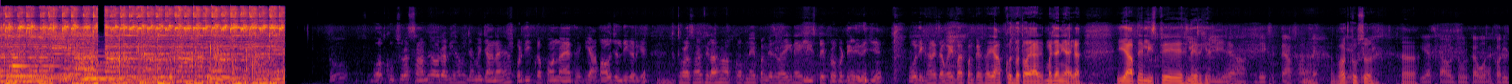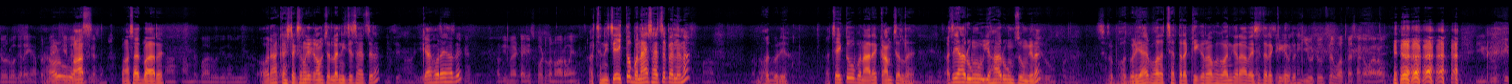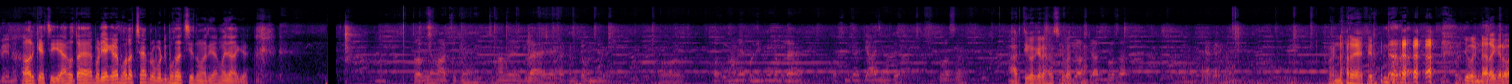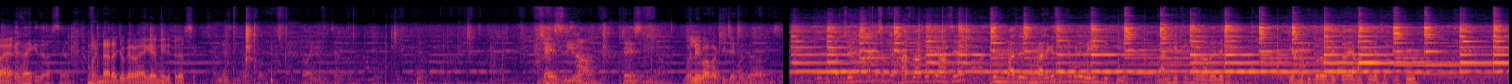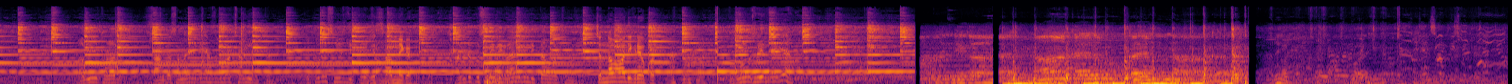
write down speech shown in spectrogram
तो बहुत खूबसूरत शाम है और अभी हम हमें जाना है। प्रदीप का फ़ोन आया था कि आप आओ जल्दी करके। तो थोड़ा समय फ़िलहाल मैं आपको अपने पंकज भाई ने लीज पे प्रॉपर्टी ले दी है वो दिखाना चाहूँगा। एक बार पंकज भाई आप खुद बताओ यार मज़ा नहीं आएगा। ये आपने लीज पे ले रखी है? हाँ देख सकते हैं आप सामने। बहुत खूबसूरत हाँ। इसका आउटडोर का वो है कॉरिडोर वगैरह यहाँ पर और के भी वहाँ हैं। वहाँ शायद बाहर है। हाँ सामने बार वगैरह भी है। और यहाँ कंस्ट्रक्शन का काम चल रहा है नीचे साइड से ना? हाँ क्या हो रहा है यहाँ पे? अभी मैं टेनिस कोर्ट बनवा रहा हूँ यहाँ। अच्छा नीचे एक तो बनाया साइड से पहले ना? हाँ, बहुत बढ़िया। अच्छा एक तो वो बना रहे काम चल रहा है। अच्छा यहाँ रूम यहाँ रूम्स होंगे ना। चलो बहुत बढ़िया है बहुत अच्छा तरक्की कर रहा है भगवान कर रहा आप ऐसी तरक्की कर रहे यूट्यूब से बहुत पैसा कमा रहा हूँ। यूट्यूब की देने और क्या चाहिए यार होता है बढ़िया कह रहा है बहुत अच्छा है प्रॉपर्टी बहुत अच्छी है तुम्हारी यार मज़ा आ गया। तो अभी हम आ चुके हैं जहाँ हमें बुलाया है हरकम का मंदिर है और हमें प्रदीप ने बुलाया है। और उसने कहा कि आज यहाँ पे थोड़ा सा आरती वगैरह है उसके बाद। उसके बाद थोड़ा सा क्या करेंगे? भंडारा है फिर। जो भंडारा करवाया। भाई की तरफ़ से। भंडारा जो करवाया गया मेरी तरफ़ से। तो जय श्री राम जय श्री राम भोले बाबा की जय। सबसे खास बात है कि यहाँ से जो हिमालय हिमालय की सबसे बड़ी रेंज दिखती है। रानीखेत की खास बात है देखो। ये हाथी पर्वत दिखता है यहाँ से जैसे त्रिशूल। अभी थोड़ा शाम का समय है लेकिन यहाँ से बहुत अच्छा व्यू दिखता है। ये पूरी सीरीज़ दिखती है ये सामने। का है अभी तो कुछ नहीं दिख रहा है लेकिन दिखता बहुत अच्छा है। चंदा मामा दिख रहे हैं ऊपर। दोनों खरीद लेंगे? तो फिर ये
